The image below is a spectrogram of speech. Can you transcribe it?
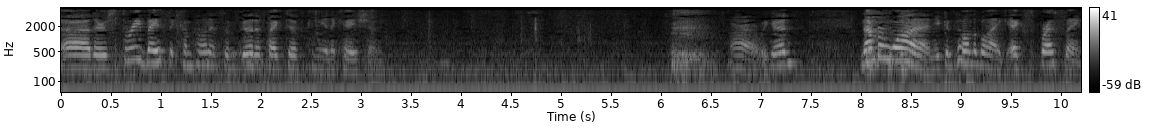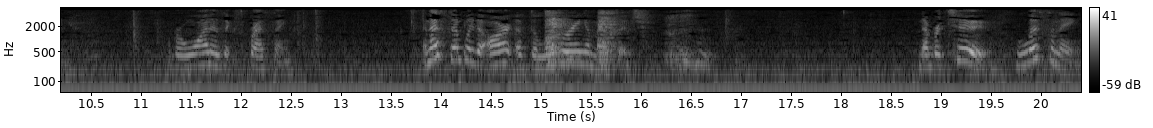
uh, there's three basic components of good, effective communication. All right, we good? Number one, you can fill in the blank, expressing. Number one is expressing. And that's simply the art of delivering a message. Number two, listening.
